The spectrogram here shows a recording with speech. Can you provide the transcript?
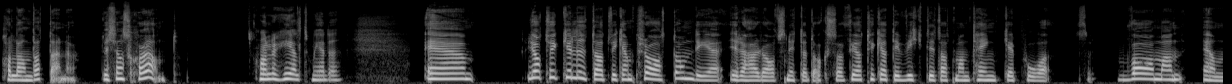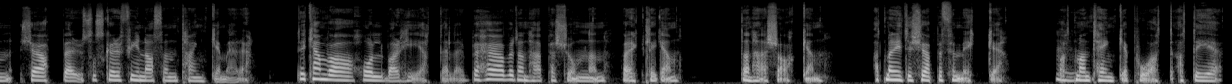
har landat där nu. Det känns skönt. Håller helt med dig. Eh, jag tycker lite att vi kan prata om det i det här avsnittet också. För jag tycker att det är viktigt att man tänker på vad man än köper så ska det finnas en tanke med det. Det kan vara hållbarhet eller behöver den här personen verkligen den här saken? Att man inte köper för mycket. Mm. Att man tänker på att, att det är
